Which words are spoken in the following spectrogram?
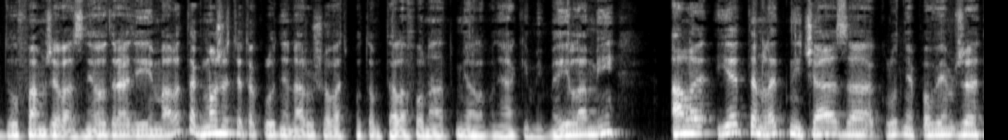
dúfam, že vás neodradím, ale tak môžete to kľudne narušovať potom telefonátmi alebo nejakými mailami. Ale je ten letný čas a kľudne poviem, že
